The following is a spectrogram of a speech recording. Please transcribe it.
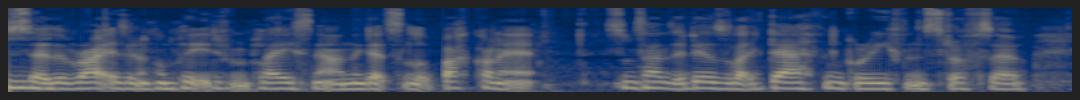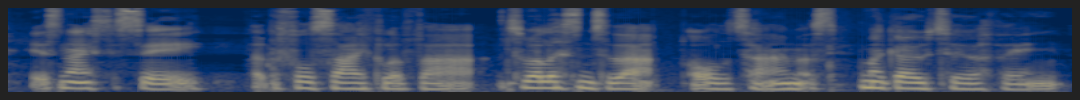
So the writer's in a completely different place now and they get to look back on it. Sometimes it deals with like death and grief and stuff, so it's nice to see like the full cycle of that. So I listen to that all the time. That's my go-to, I think.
